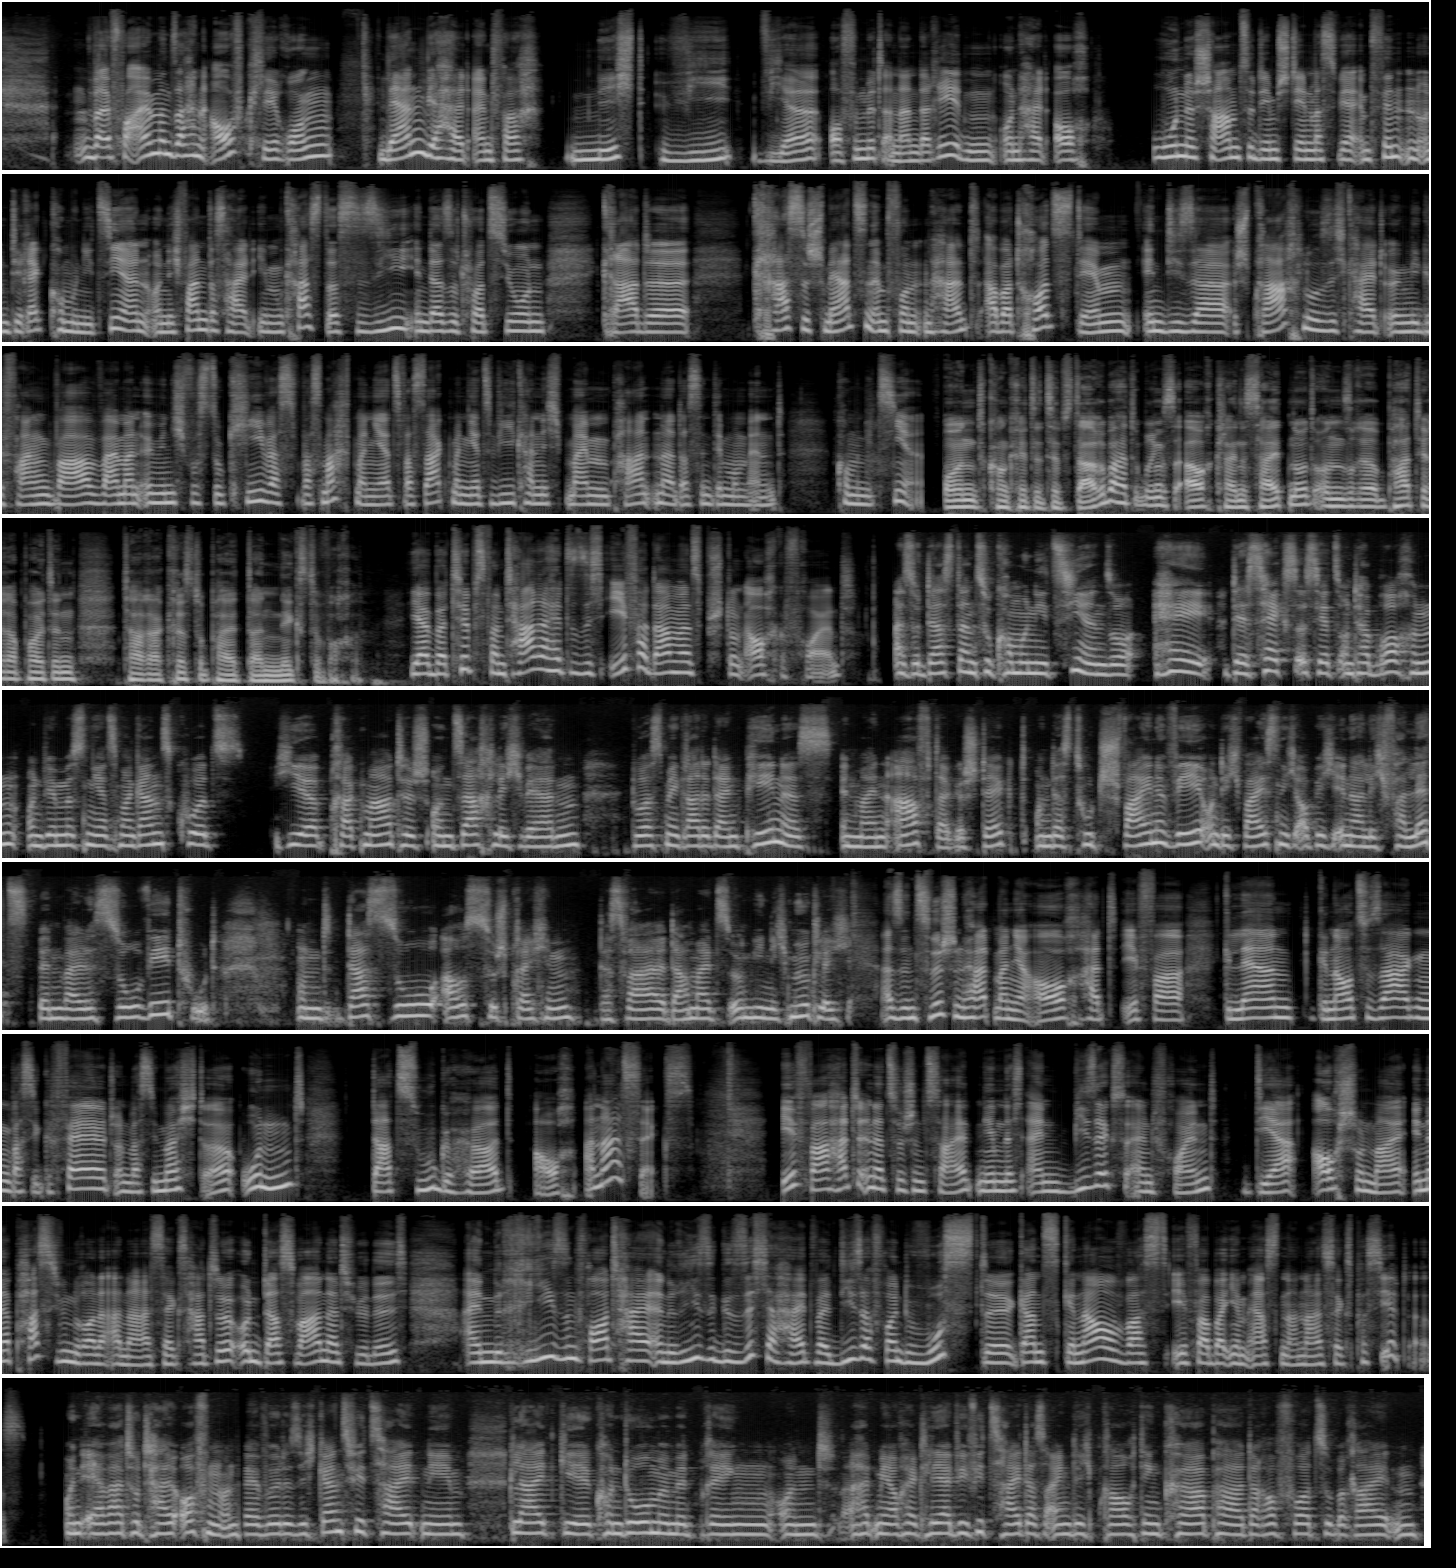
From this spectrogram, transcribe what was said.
weil vor allem in Sachen Aufklärung lernen wir halt einfach nicht, wie wir offen miteinander reden und halt auch ohne Scham zu dem stehen, was wir empfinden und direkt kommunizieren. Und ich fand das halt eben krass, dass sie in der Situation gerade krasse Schmerzen empfunden hat, aber trotzdem in dieser Sprachlosigkeit irgendwie gefangen war, weil man irgendwie nicht wusste, okay, was, was macht man jetzt, was sagt man jetzt, wie kann ich meinem Partner das in dem Moment kommunizieren. Und konkrete Tipps darüber hat übrigens auch, kleine Side Note, unsere Paartherapeutin Tara Christopheit dann nächste Woche. Ja, über Tipps von Tara hätte sich Eva damals bestimmt auch gefreut. Also das dann zu kommunizieren, so, hey, der Sex ist jetzt unterbrochen und wir müssen jetzt mal ganz kurz hier pragmatisch und sachlich werden. Du hast mir gerade deinen Penis in meinen After gesteckt und das tut Schweine weh und ich weiß nicht, ob ich innerlich verletzt bin, weil es so weh tut. Und das so auszusprechen, das war damals irgendwie nicht möglich. Also inzwischen hört man ja auch, hat Eva gelernt, genau zu sagen, was ihr gefällt und was sie möchte und dazu gehört auch Analsex. Eva hatte in der Zwischenzeit nämlich einen bisexuellen Freund, der auch schon mal in der passiven Rolle Analsex hatte. Und das war natürlich ein Riesenvorteil, eine riesige Sicherheit, weil dieser Freund wusste ganz genau, was Eva bei ihrem ersten Analsex passiert ist. Und er war total offen und er würde sich ganz viel Zeit nehmen, Gleitgel, Kondome mitbringen und hat mir auch erklärt, wie viel Zeit das eigentlich braucht, den Körper darauf vorzubereiten.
